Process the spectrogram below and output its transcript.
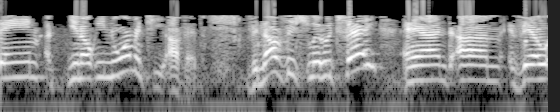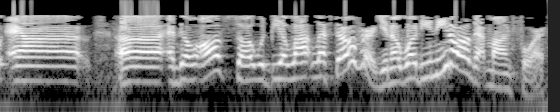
same, uh, you know, enormity of it. V'navish lehutfei, and um, there, uh, uh, and there also would be a lot left over. You know, what do you need all that man for?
